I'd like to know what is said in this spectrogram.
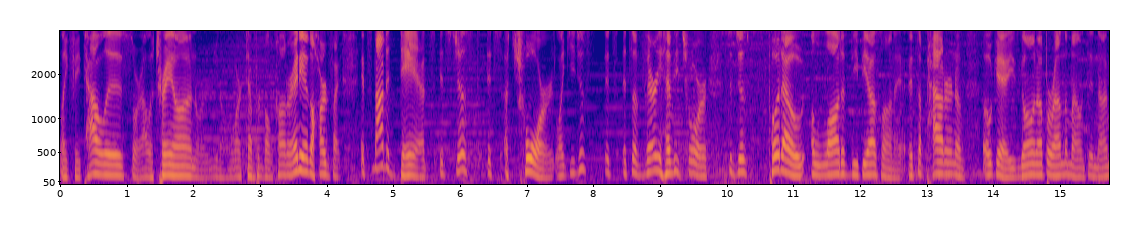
like Fatalis or Alatreon or, you know, or Tempered Velkhana or any of the hard fight. It's not a dance. It's just, it's a chore. Like you just, it's, it's a very heavy chore to just put out a lot of DPS on it. It's a pattern of, okay, he's going up around the mountain. Now I'm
